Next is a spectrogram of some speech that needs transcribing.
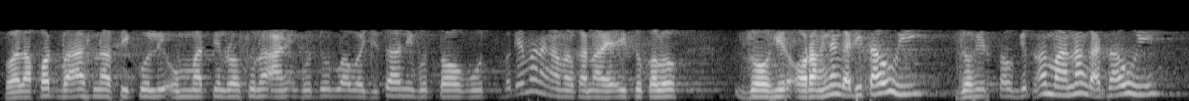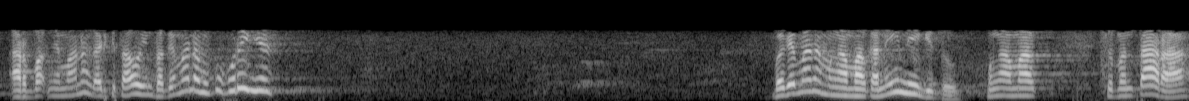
Walakot ba'asna fi kulli ummatin rasulun an wajtanibut tagut. Bagaimana mengamalkan ayat itu kalau zohir orangnya nggak ditahui, zohir tauhid mana nggak tahu, arbabnya mana nggak diketahui, bagaimana mengkufurinya? Bagaimana mengamalkan ini gitu? Mengamal sementara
